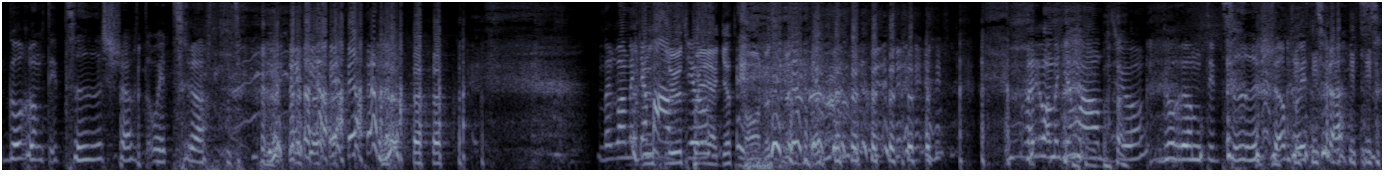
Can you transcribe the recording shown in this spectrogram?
Går runt i t-shirt och är trött. Veronica Du är slut på Maggio. eget manus nu. Veronica Maggio går runt i t-shirt och är trött.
